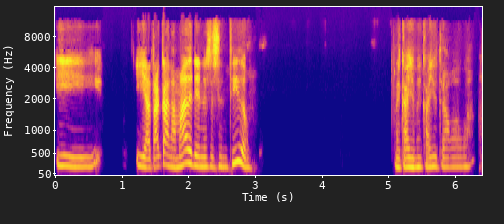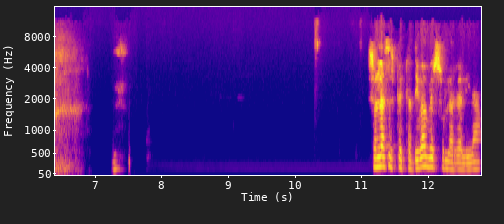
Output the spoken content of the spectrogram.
y, y ataca a la madre en ese sentido. Me callo, me callo trago agua. Son las expectativas versus la realidad.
